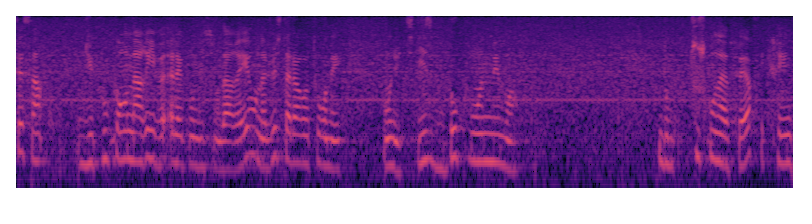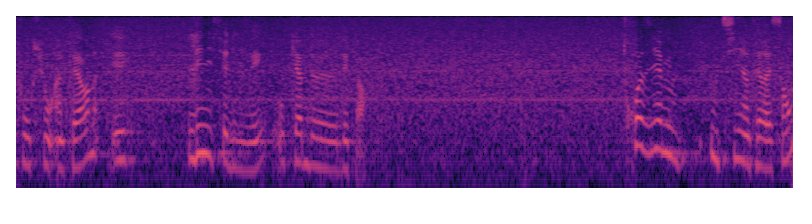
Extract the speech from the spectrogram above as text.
C'est ça. Du coup, quand on arrive à la condition d'arrêt, on a juste à la retourner. On utilise beaucoup moins de mémoire. Donc tout ce qu'on a à faire, c'est créer une fonction interne et l'initialiser au cas de départ. Troisième outil intéressant,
